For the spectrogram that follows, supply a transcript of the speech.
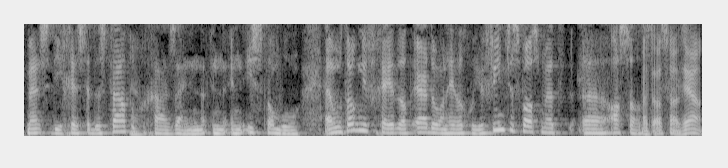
mensen die gisteren de straat opgegaan zijn in, in, in, Istanbul. En we moeten ook niet vergeten dat Erdogan heel goede vriendjes was met Assad. Met Assad, ja.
